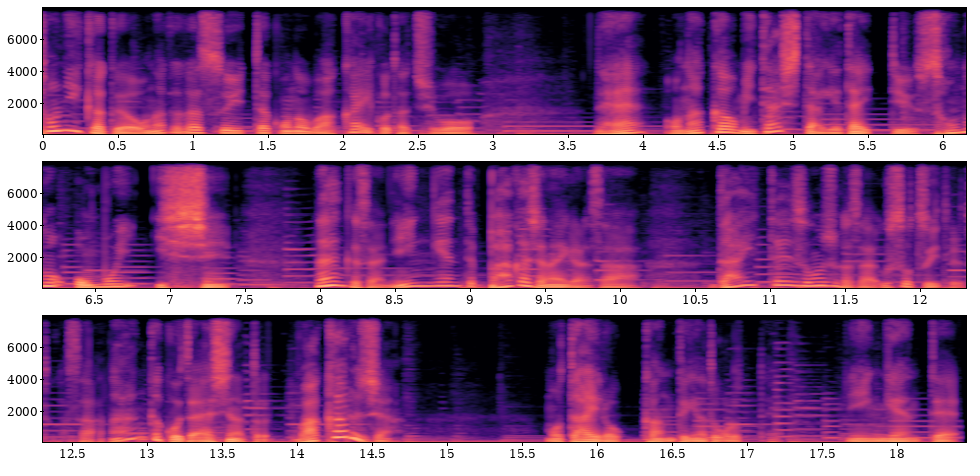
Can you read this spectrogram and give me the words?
とにかくお腹が空いたこの若い子たちをね、お腹を満たしてあげたいっていうその思い一心。なんかさ、人間ってバカじゃないからさ、大体その人がさ、嘘ついてるとかさ、なんかこいつ怪しいなってわかるじゃん。もう第六感的なところって。人間って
